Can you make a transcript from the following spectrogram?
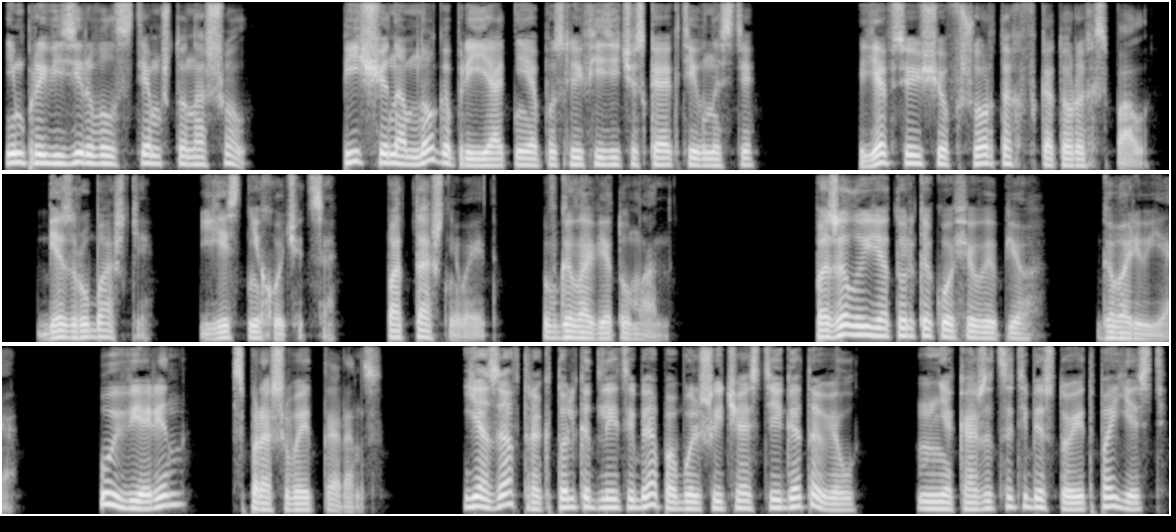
Импровизировал с тем, что нашел. Пища намного приятнее после физической активности. Я все еще в шортах, в которых спал. Без рубашки. Есть не хочется. Подташнивает. В голове туман. «Пожалуй, я только кофе выпью», — говорю я. «Уверен?» — спрашивает Терренс. «Я завтрак только для тебя по большей части и готовил. Мне кажется, тебе стоит поесть».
